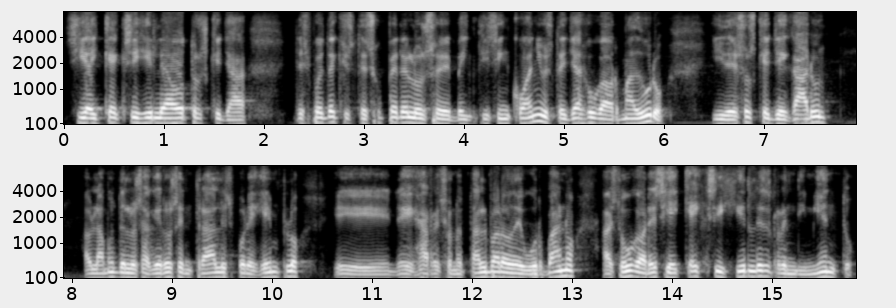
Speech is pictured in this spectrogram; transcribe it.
Sí hay que exigirle a otros que ya, después de que usted supere los 25 eh, años, usted ya es jugador maduro. Y de esos que llegaron, hablamos de los zagueros centrales, por ejemplo, eh, de Harrison Otálvaro, de Urbano, a estos jugadores sí hay que exigirles rendimiento.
